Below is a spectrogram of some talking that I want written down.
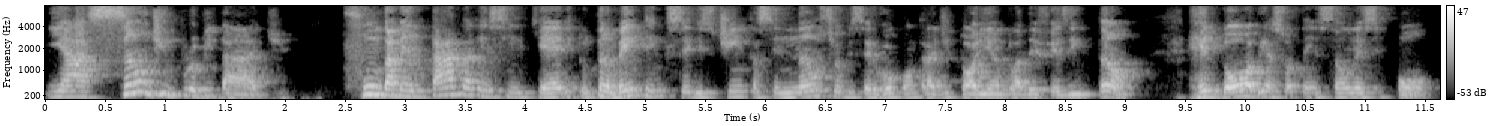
e a ação de improbidade fundamentada nesse inquérito também tem que ser extinta se não se observou contraditória e ampla defesa. Então, redobre a sua atenção nesse ponto.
